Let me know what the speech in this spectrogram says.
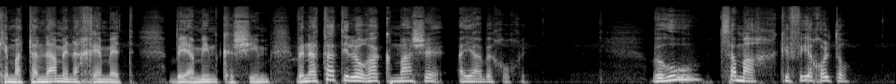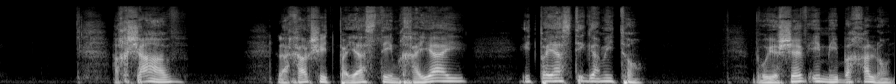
כמתנה מנחמת בימים קשים, ונתתי לו רק מה שהיה בכוחי. והוא צמח כפי יכולתו. עכשיו, לאחר שהתפייסתי עם חיי, התפייסתי גם איתו. והוא יושב עמי בחלון.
